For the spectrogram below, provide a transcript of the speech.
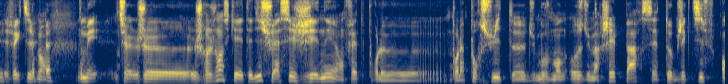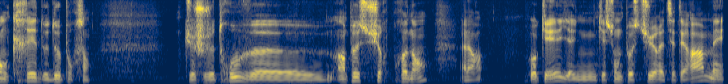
Effectivement. Mais je, je, je, rejoins ce qui a été dit. Je suis assez gêné en fait pour le pour la poursuite du mouvement de hausse du marché par cet objectif ancré de 2% que je trouve euh, un peu surprenant. Alors ok, il y a une question de posture, etc. Mais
